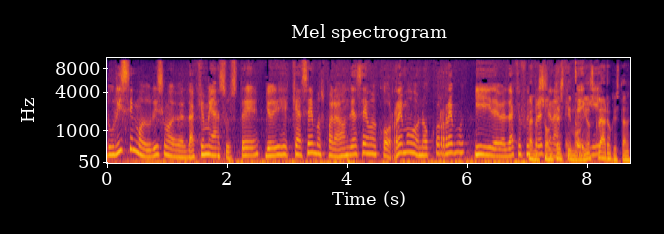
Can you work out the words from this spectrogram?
durísimo, durísimo, de verdad que me asusté. Yo dije, ¿qué hacemos? ¿Para dónde hacemos? ¿Corremos o no corremos? Y de verdad que fue Bueno, son impresionante. testimonios, Seguí- claro que están.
